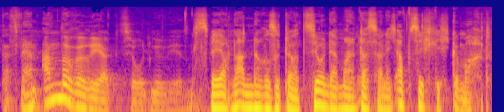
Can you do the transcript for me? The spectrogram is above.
Das wären andere Reaktionen gewesen. Das wäre ja auch eine andere Situation. Der Mann hat das ja nicht absichtlich gemacht.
